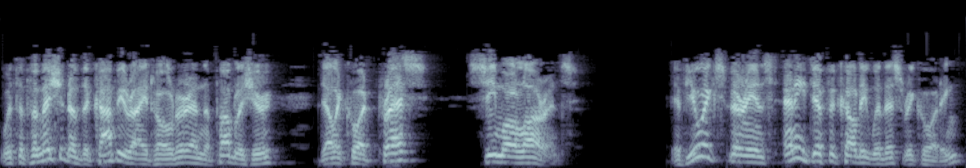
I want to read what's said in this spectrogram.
with the permission of the copyright holder and the publisher, Delacorte Press, Seymour Lawrence. If you experienced any difficulty with this recording,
